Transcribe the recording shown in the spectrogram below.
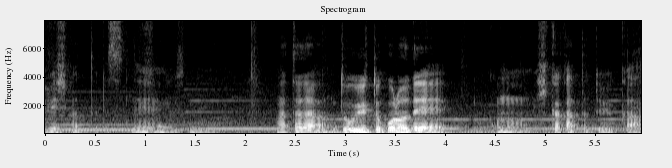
嬉しかったですね。そうですね。まあ、ただどういうところでこの引っかかったというか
